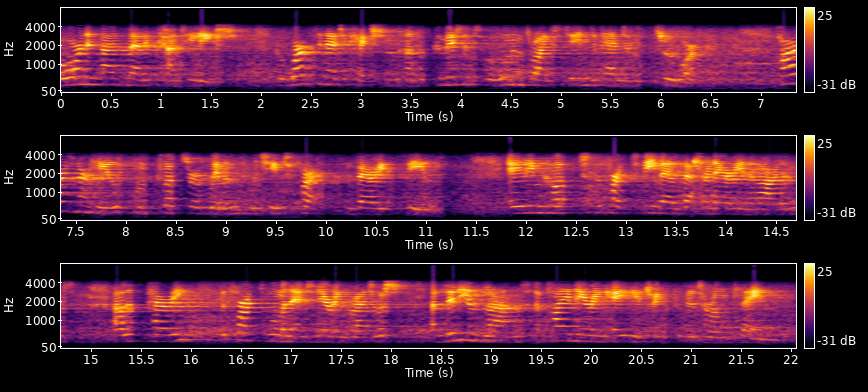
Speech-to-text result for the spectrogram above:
born in Mountmellick, County Laois, who worked in education and was committed to a woman's right to independence through work. Hard in her heels comes a cluster of women who achieved firsts in various fields. Aileen Cust, the first female veterinarian in Ireland, Alice Perry, the first woman engineering graduate, and Lillian Bland, a pioneering aviatrix who built her own plane.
